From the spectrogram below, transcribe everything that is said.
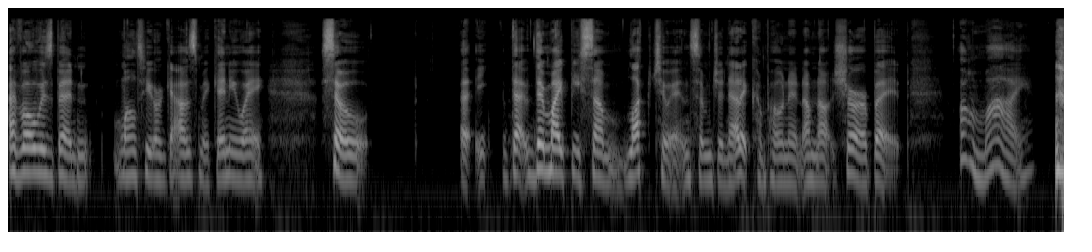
I've always been multi-orgasmic anyway, so. Uh, that there might be some luck to it and some genetic component. I'm not sure, but oh my,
